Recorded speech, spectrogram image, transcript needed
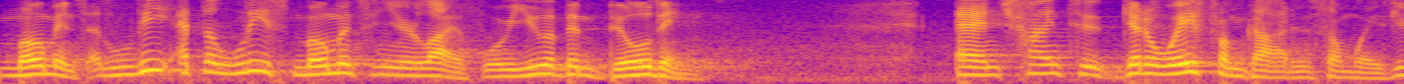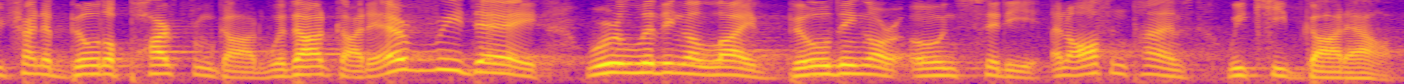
are moments, at, le- at the least moments in your life, where you have been building and trying to get away from God in some ways. You're trying to build apart from God, without God. Every day, we're living a life building our own city, and oftentimes we keep God out.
